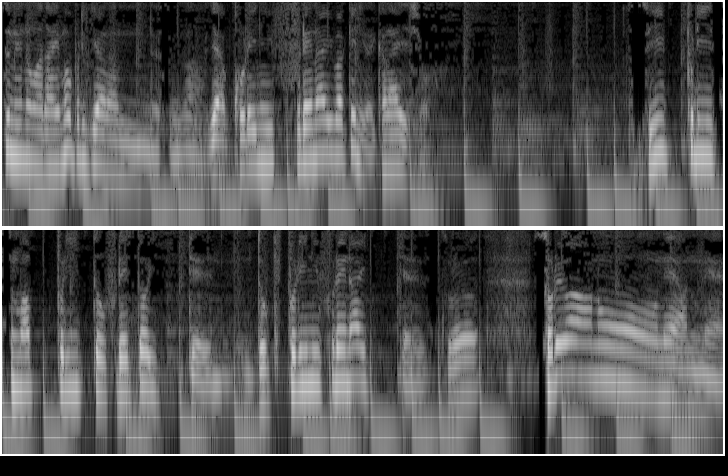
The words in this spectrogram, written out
つ目の話題もプリキュアなんですがいやこれに触れないわけにはいかないでしょ。スイプリスマプリと触れといてドキプリに触れないってそれはそれはあのねあのね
